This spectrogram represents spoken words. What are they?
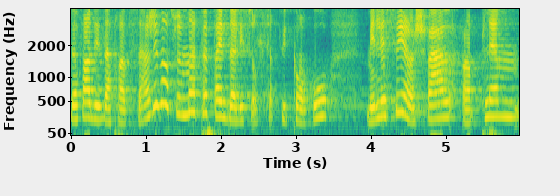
de faire des apprentissages, éventuellement peut-être d'aller sur le circuit de concours, mais laisser un cheval en pleine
